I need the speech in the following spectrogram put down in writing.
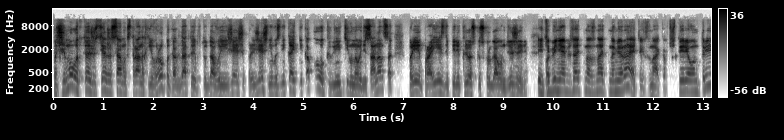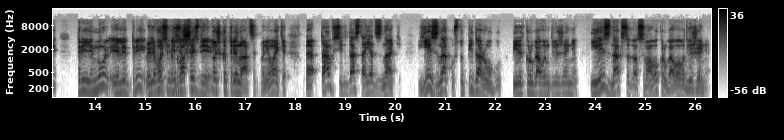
Почему вот в тех же, тех же самых странах Европы, когда ты туда выезжаешь и приезжаешь, не возникает никакого когнитивного диссонанса при проезде перекрестка с круговым движением? И Вот. тебе не обязательно знать номера этих знаков. 4 он 3, 3 0 или 3 Или 86.13, понимаете? Э, Там всегда стоят знаки. Есть знак «Уступи дорогу» перед круговым движением, и есть знак са- самого кругового движения.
